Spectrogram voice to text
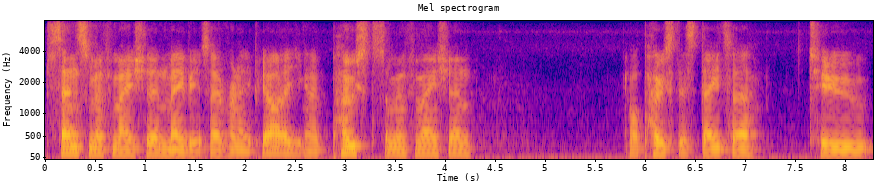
send some information, maybe it's over an API, you're going to post some information or post this data to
